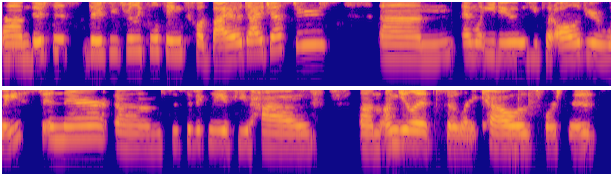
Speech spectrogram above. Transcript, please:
Um, there's this there's these really cool things called biodigesters. Um, and what you do is you put all of your waste in there. Um, specifically, if you have um, ungulates, so like cows, horses,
